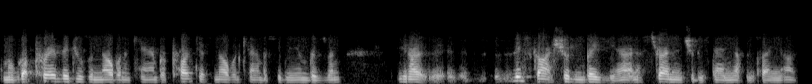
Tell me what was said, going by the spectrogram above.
And we've got prayer vigils in Melbourne and Canberra, protests in Melbourne, Canberra, Sydney, and Brisbane. You know, this guy shouldn't be here, and Australians should be standing up and saying no.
